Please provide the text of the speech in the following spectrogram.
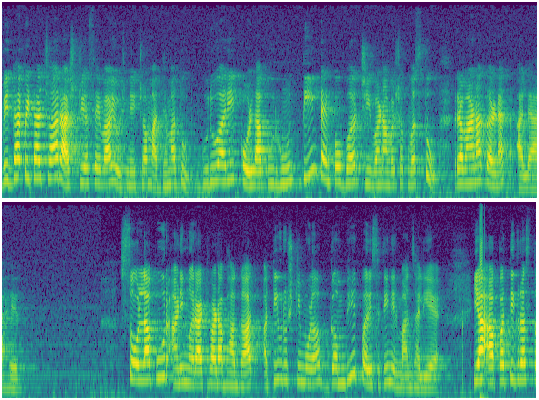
विद्यापीठाच्या राष्ट्रीय सेवा योजनेच्या माध्यमातून गुरुवारी कोल्हापूरहून तीन टेम्पोभर जीवनावश्यक वस्तू रवाना करण्यात आल्या आहेत. सोलापूर आणि मराठवाडा भागात अतिवृष्टीमुळं गंभीर परिस्थिती निर्माण झाली आहे या आपत्तीग्रस्त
